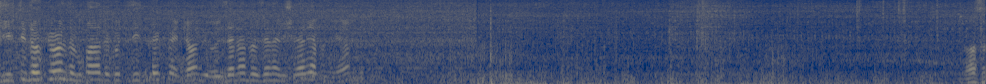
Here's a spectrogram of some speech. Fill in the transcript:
Zifti döküyoruz da bu kadar da kötü zift dökmeyin canım. Bir özene özene bir şeyler yapın ya. Nasıl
